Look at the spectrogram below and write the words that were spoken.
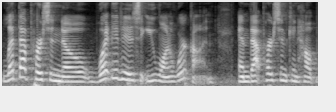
let that person know what it is that you want to work on. And that person can help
